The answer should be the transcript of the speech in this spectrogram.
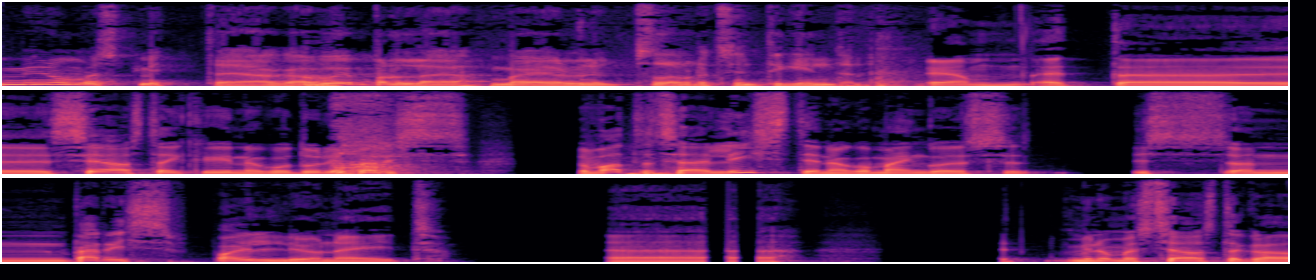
minu meelest mitte, aga no. võib-olla jah, ma ei ole nüüd sada protsenti kindel. jah, et äh, see aasta ikkagi nagu tuli päris, kui vaatad seda listi nagu mängudes, siis on päris palju neid. Äh, et minu meelest see aasta ka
